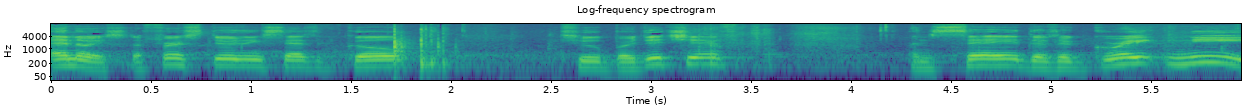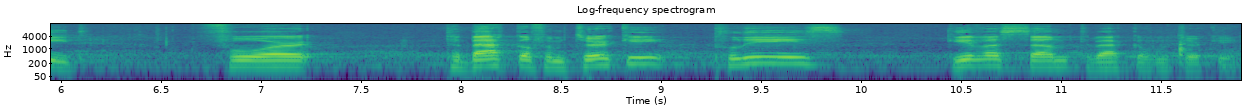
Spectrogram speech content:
Anyway, so the first student says go to Berdichev and say there's a great need for tobacco from Turkey. Please give us some tobacco from Turkey.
